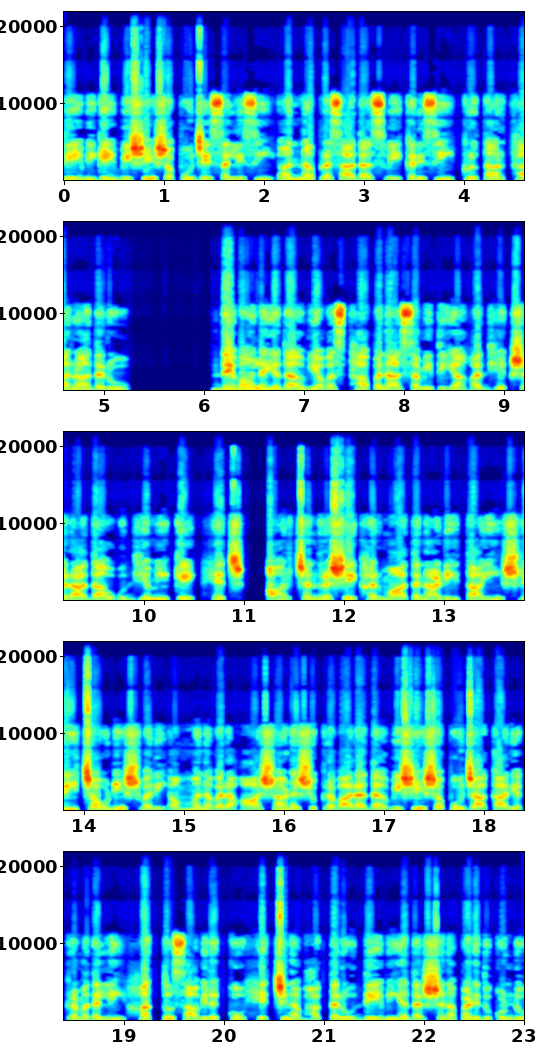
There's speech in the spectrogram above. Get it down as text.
ದೇವಿಗೆ ವಿಶೇಷ ಪೂಜೆ ಸಲ್ಲಿಸಿ ಅನ್ನಪ್ರಸಾದ ಸ್ವೀಕರಿಸಿ ಕೃತಾರ್ಥರಾದರು. ದೇವಾಲಯದ ವ್ಯವಸ್ಥಾಪನಾ ಸಮಿತಿಯ ಅಧ್ಯಕ್ಷರಾದ ಉದ್ಯಮಿ ಕೆ ಎಚ್ ಆರ್ ಚಂದ್ರಶೇಖರ್ ಮಾತನಾಡಿ, ತಾಯಿ ಶ್ರೀ ಚೌಡೇಶ್ವರಿ ಅಮ್ಮನವರ ಆಷಾಢ ಶುಕ್ರವಾರದ ವಿಶೇಷ ಪೂಜಾ ಕಾರ್ಯಕ್ರಮದಲ್ಲಿ ಹತ್ತು ಸಾವಿರಕ್ಕೂ ಹೆಚ್ಚಿನ ಭಕ್ತರು ದೇವಿಯ ದರ್ಶನ ಪಡೆದುಕೊಂಡು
